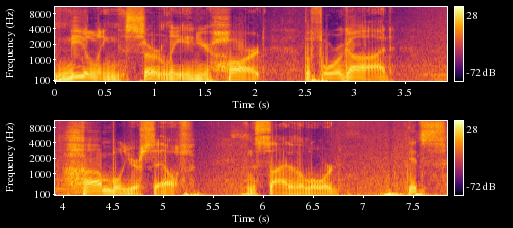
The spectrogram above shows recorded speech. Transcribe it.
kneeling, certainly in your heart, before God. Humble yourself in the sight of the Lord. It's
